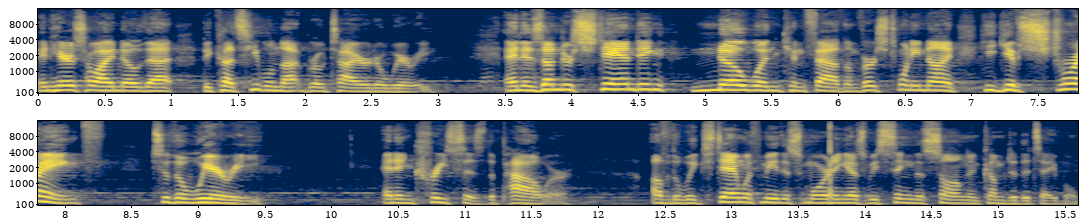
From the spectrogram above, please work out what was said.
And here's how I know that because He will not grow tired or weary and his understanding no one can fathom. Verse 29 He gives strength to the weary and increases the power of the weak. Stand with me this morning as we sing the song and come to the table.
